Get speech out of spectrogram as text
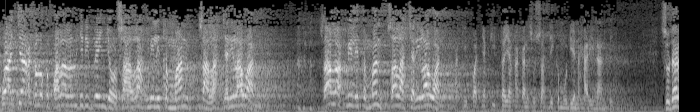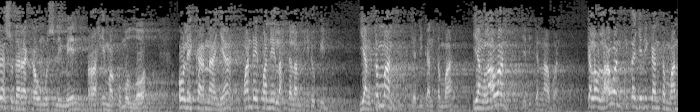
Wajar kalau kepala lalu jadi benjol. Salah milih teman, salah cari lawan. Salah milih teman, salah cari lawan. Akibatnya kita yang akan susah di kemudian hari nanti. Saudara-saudara kaum muslimin rahimakumullah, oleh karenanya pandai-pandailah dalam hidup ini. Yang teman jadikan teman, yang lawan jadikan lawan. Kalau lawan kita jadikan teman,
